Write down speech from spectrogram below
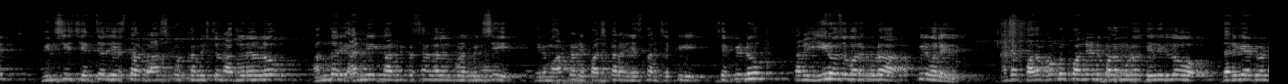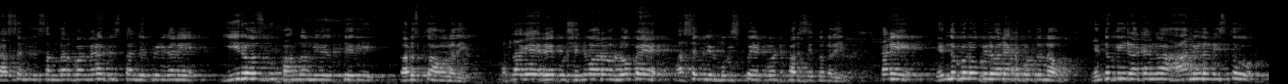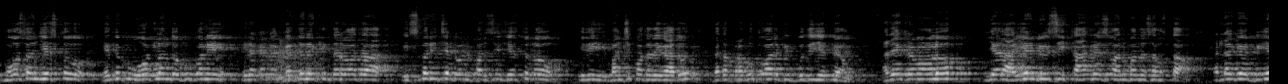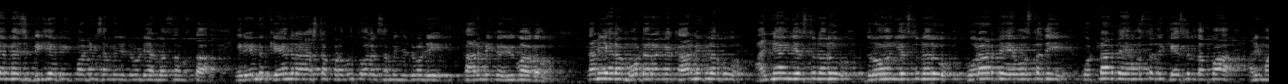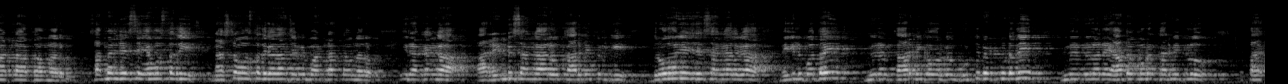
పిలిచి చర్చలు చేస్తా ట్రాన్స్పోర్ట్ కమిషనర్ ఆధ్వర్యంలో అందరి అన్ని కార్మిక సంఘాలను కూడా పిలిచి నేను మాట్లాడి పరిష్కారం చేస్తానని చెప్పి చెప్పిండు. కానీ ఈ రోజు వరకు కూడా పిలవలేదు. అంటే పదకొండు పన్నెండు పదమూడవ తేదీలో జరిగేటువంటి అసెంబ్లీ సందర్భంగానే పిలుస్తానని చెప్పిండు కానీ ఈ రోజుకు పంతొమ్మిది తేదీ గడుస్తూ ఉన్నది. అట్లాగే రేపు శనివారం లోపే అసెంబ్లీ ముగిసిపోయేటువంటి పరిస్థితి ఉన్నది. కానీ ఎందుకు నువ్వు పిలవలేకపోతున్నావు? ఎందుకు ఈ రకంగా హామీలను ఇస్తూ మోసం చేస్తూ ఎందుకు ఓట్లను దొబ్బుకొని ఈ రకంగా గద్దెనెక్కిన తర్వాత విస్మరించేటువంటి పరిస్థితి చేస్తున్నావు? ఇది మంచి పద్ధతి కాదు. గత ప్రభుత్వాలకి బుద్ధి చెప్పాం. అదే క్రమంలో ఇవాళ ఐఎన్టీసీ కాంగ్రెస్ అనుబంధ సంస్థ అట్లాగే బిఎంఎస్ బీజేపీ పార్టీకి సంబంధించినటువంటి అనుబంధ సంస్థ ఈ రెండు కేంద్ర రాష్ట్ర ప్రభుత్వాలకు సంబంధించినటువంటి కార్మిక విభాగం కానీ ఇలా మోటార్ రంగ కార్మికులకు అన్యాయం చేస్తున్నారు ద్రోహం చేస్తున్నారు పోరాడితే ఏమొస్తుంది కొట్లాడితే ఏమొస్తుంది కేసులు తప్ప అని మాట్లాడుతూ ఉన్నారు. సమ్మెలు చేస్తే ఏమొస్తుంది నష్టం వస్తుంది కదా అని చెప్పి మాట్లాడుతూ ఉన్నారు. ఈ రకంగా ఆ రెండు సంఘాలు కార్మికులకి ద్రోహం చేసే సంఘాలుగా మిగిలిపోతాయి. మీరు కార్మిక వర్గం గుర్తుపెట్టుకుంటుంది. మిమ్మల్ని ఆటో మోటార్ కార్మికులు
